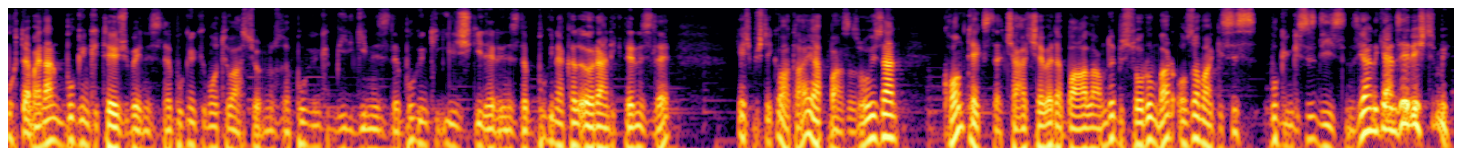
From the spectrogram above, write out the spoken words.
muhtemelen bugünkü tecrübenizle, bugünkü motivasyonunuzla, bugünkü bilginizle, bugünkü ilişkilerinizle, bugüne kadar öğrendiklerinizle geçmişteki hatayı yapmazsınız. O yüzden kontekste, çerçevede, bağlamda bir sorun var. O zamanki siz bugünkü siz değilsiniz. Yani kendinizi eleştirmeyin.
